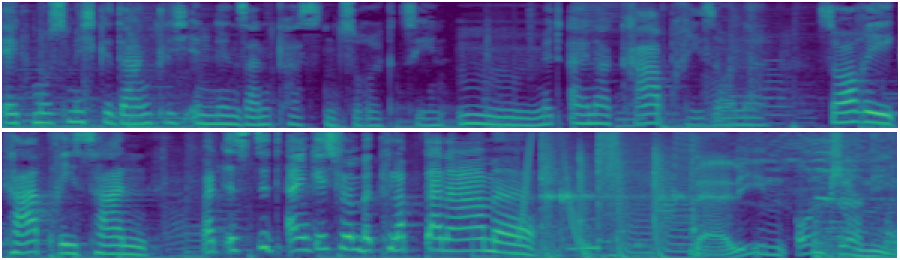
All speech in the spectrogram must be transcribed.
Ich muss mich gedanklich in den Sandkasten zurückziehen. Mm, mit einer Capri-Sonne. Sorry, Capri-Sun. Was ist das eigentlich für ein bekloppter Name? Berlin und Janine.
